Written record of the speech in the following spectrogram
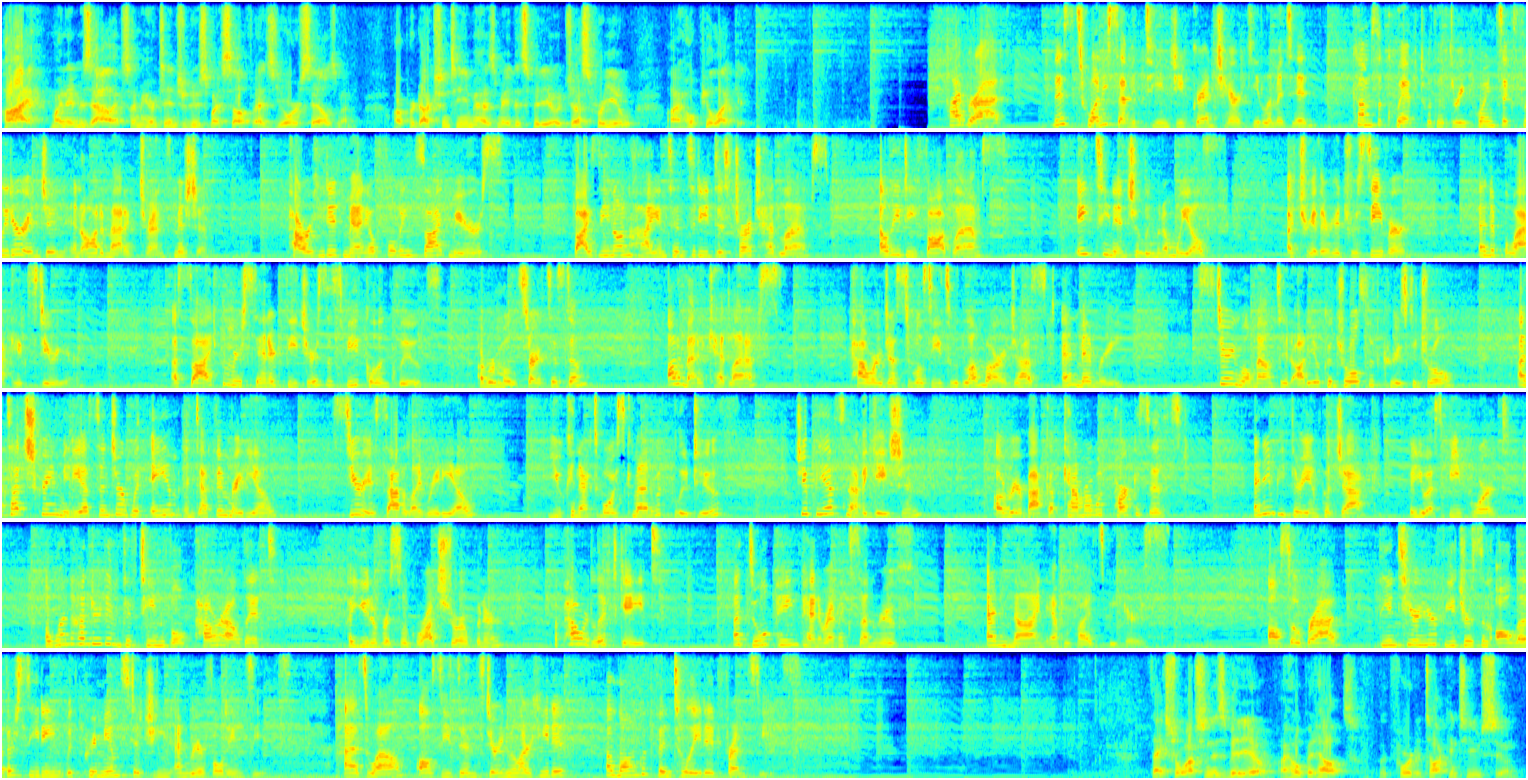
Hi, my name is Alex. I'm here to introduce myself as your salesman. Our production team has made this video just for you. I hope you'll like it. Hi Brad. This 2017 Jeep Grand Cherokee Limited comes equipped with a 3.6 liter engine and automatic transmission, power heated manual folding side mirrors, bi-xenon high intensity discharge headlamps, LED fog lamps, 18 inch aluminum wheels, a trailer hitch receiver, and a black exterior. Aside from your standard features, this vehicle includes a remote start system, automatic headlamps, power adjustable seats with lumbar adjust and memory, steering wheel mounted audio controls with cruise control, a touchscreen media center with AM and FM radio, Sirius satellite radio, Uconnect voice command with Bluetooth, GPS navigation, a rear backup camera with park assist, an MP3 input jack, a USB port, a 115 volt power outlet, a universal garage door opener, a powered lift gate, a dual pane panoramic sunroof, and 9 amplified speakers. Also Brad, the interior features an all-leather seating with premium stitching and rear folding seats. As well, all seats and steering wheel are heated, along with ventilated front seats. Thanks for watching this video. I hope it helped. Look forward to talking to you soon.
